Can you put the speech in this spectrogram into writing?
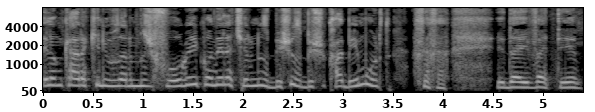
Ele é um cara que ele usa armas de fogo e quando ele atira nos bichos, os bichos caem bem morto. e daí vai ter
